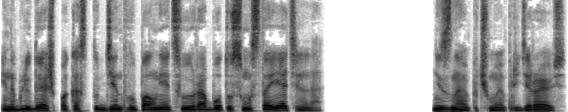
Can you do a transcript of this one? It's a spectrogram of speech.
и наблюдаешь, пока студент выполняет свою работу самостоятельно? Не знаю, почему я придираюсь.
